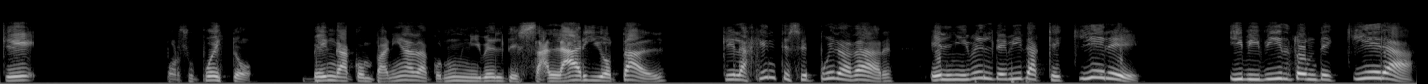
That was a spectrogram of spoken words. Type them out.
que, por supuesto, venga acompañada con un nivel de salario tal que la gente se pueda dar el nivel de vida que quiere y vivir donde quiera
